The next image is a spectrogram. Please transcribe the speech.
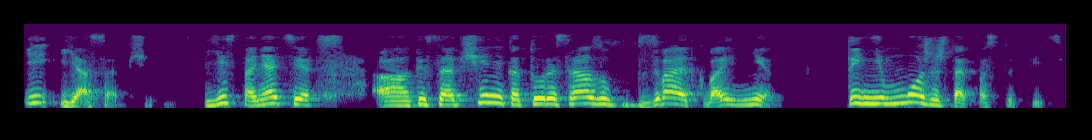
и «я сообщение». Есть понятие а, «ты сообщение», которое сразу взывает к войне. Ты не можешь так поступить.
